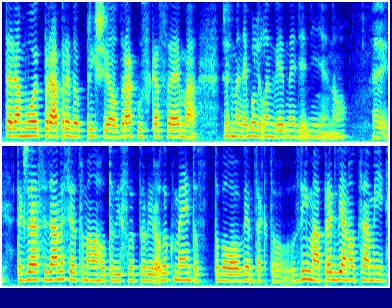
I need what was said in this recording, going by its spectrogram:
teda môj prapredok prišiel z Rakúska sem a že sme neboli len v jednej dedine. No. Hej. Takže asi za mesiac som mala hotový svoj prvý rodokmeň, to, to bolo, viem, takto zima pred Vianocami,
